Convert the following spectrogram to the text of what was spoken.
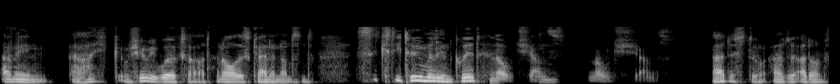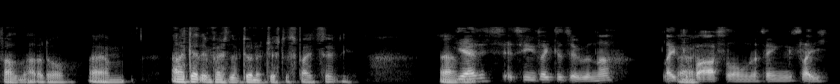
I mean, uh, I'm sure he works hard and all this kind of nonsense. 62 million quid. No chance. No chance. I just don't, I, don't- I don't fathom that at all. Um, and I get the impression they've done it just to spite City. Um, Yeah, it seems like they're doing that. Like the. Barcelona thing. It's like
